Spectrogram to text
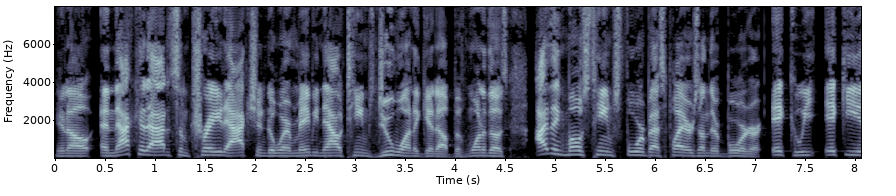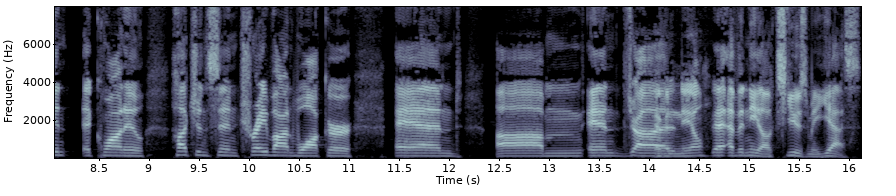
you know, and that could add some trade action to where maybe now teams do want to get up. If one of those, I think most teams' four best players on their board are Icky, Icky and Ekwonu, Hutchinson, Travon Walker, and um and uh, Evan Neal. Evan Neal, excuse me. Yes.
